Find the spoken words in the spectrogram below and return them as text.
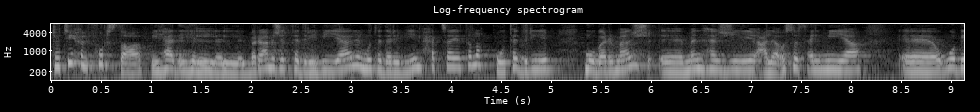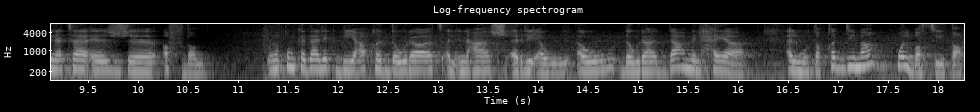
تتيح الفرصة بهذه البرامج التدريبية للمتدربين حتى يتلقوا تدريب مبرمج منهجي على أسس علمية وبنتائج أفضل. ونقوم كذلك بعقد دورات الإنعاش الرئوي أو دورات دعم الحياة المتقدمة والبسيطة.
